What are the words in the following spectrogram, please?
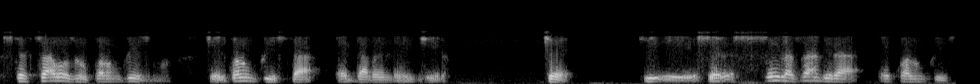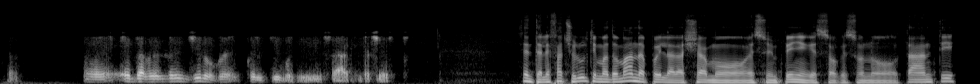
Scherzavo sul qualunquismo, cioè il qualunquista è da prendere in giro. Cioè, chi- se, se la satira è qualunquista, eh, è da prendere in giro que- quel tipo di satira, certo. Senta, le faccio l'ultima domanda, poi la lasciamo ai suoi impegni che so che sono tanti.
